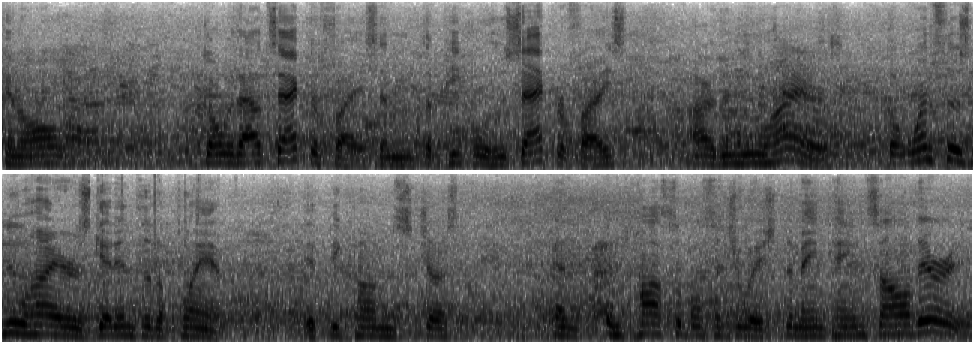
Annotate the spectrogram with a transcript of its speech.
can all go without sacrifice, and the people who sacrifice are the new hires. But once those new hires get into the plant, it becomes just an impossible situation to maintain solidarity.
